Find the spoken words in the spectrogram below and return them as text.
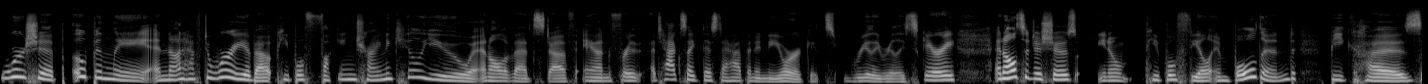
worship openly and not have to worry about people fucking trying to kill you and all of that stuff. And for attacks like this to happen in New York, it's really, really scary. And also just shows, you know, people feel emboldened because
